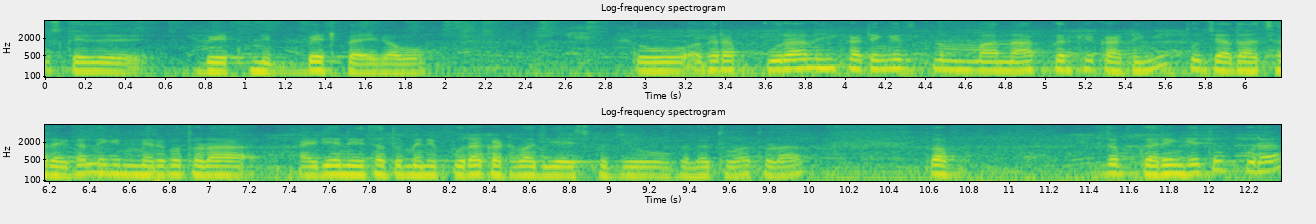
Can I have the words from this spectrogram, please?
उसके बैठ बैठ पाएगा वो। तो अगर आप पूरा नहीं काटेंगे, जितना नाप करके काटेंगे तो ज़्यादा अच्छा रहेगा, लेकिन मेरे को थोड़ा आइडिया नहीं था तो मैंने पूरा कटवा दिया, इसको जो गलत हुआ थोड़ा। तो आप जब करेंगे तो पूरा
